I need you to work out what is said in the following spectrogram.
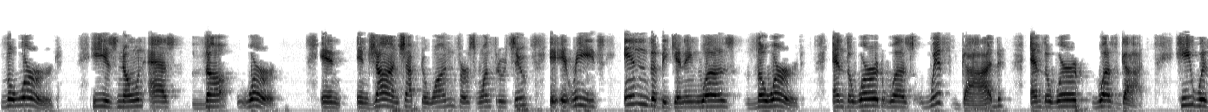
the Word. He is known as the Word. In in John chapter 1, verse 1 through 2, it, it reads, in the beginning was the Word, and the Word was with God, and the Word was God. He was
